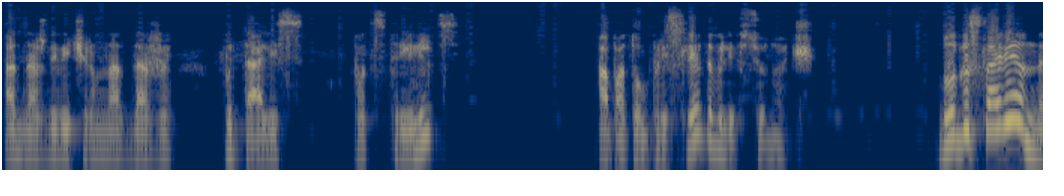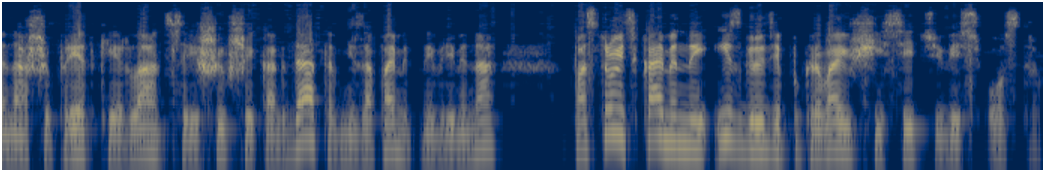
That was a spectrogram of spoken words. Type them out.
Однажды вечером нас даже пытались подстрелить, а потом преследовали всю ночь. Благословенны наши предки-ирландцы, решившие когда-то, в незапамятные времена, построить каменные изгороди, покрывающие сетью весь остров.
